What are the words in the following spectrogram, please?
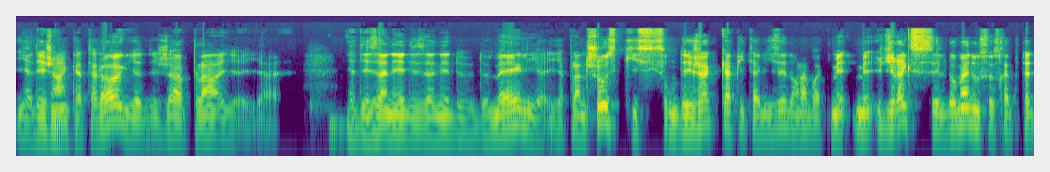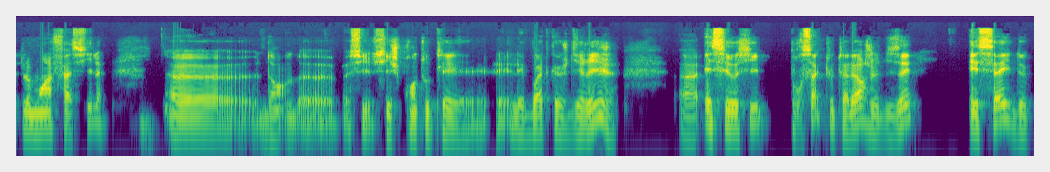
y a déjà un catalogue, il y a déjà plein, il y a des années et des années de, mails, il y, a, plein de choses qui sont déjà capitalisées dans la boîte. Mais, je dirais que c'est le domaine où ce serait peut-être le moins facile, euh, euh, si, je prends toutes les, boîtes que je dirige. Euh, et c'est aussi pour ça que tout à l'heure, je disais, essaye de,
